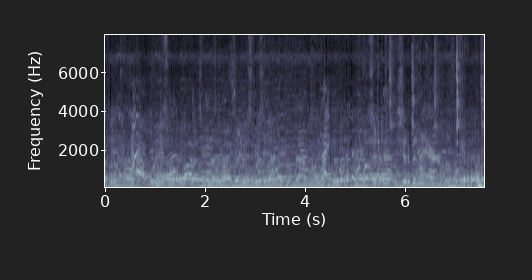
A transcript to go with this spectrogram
lucky. He's really impressive. I just wish had a. Should have been there.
